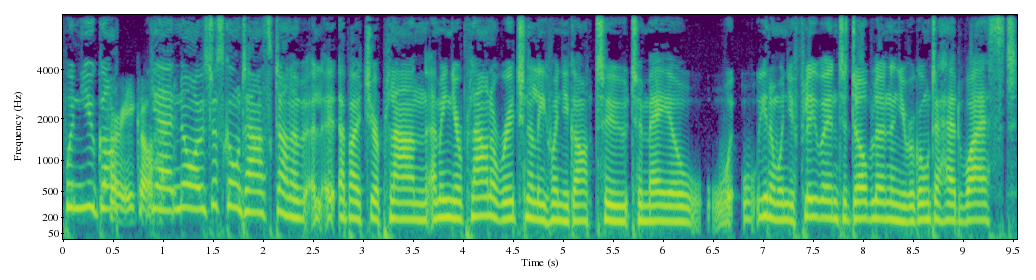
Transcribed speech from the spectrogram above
When you got, Sorry, go yeah, no, I was just going to ask Donna about your plan. I mean, your plan originally when you got to to Mayo, you know, when you flew into Dublin and you were going to head west,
